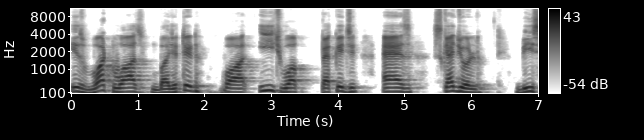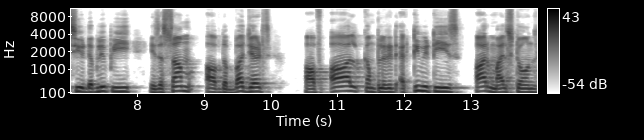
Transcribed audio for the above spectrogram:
is what was budgeted for each work package as scheduled. BCWP is a sum of the budgets of all completed activities or milestones.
